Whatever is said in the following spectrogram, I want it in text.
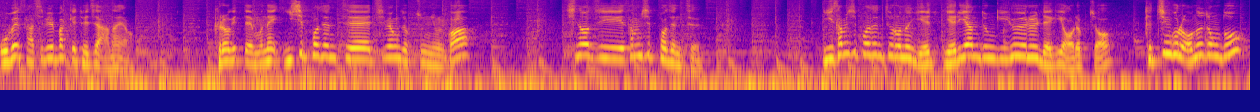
541밖에 되지 않아요. 그렇기 때문에 20%의 치명 적중률과 시너지 30%. 이 30%로는 예, 예리한 둔기 효율을 내기 어렵죠. 그 친구를 어느 정도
